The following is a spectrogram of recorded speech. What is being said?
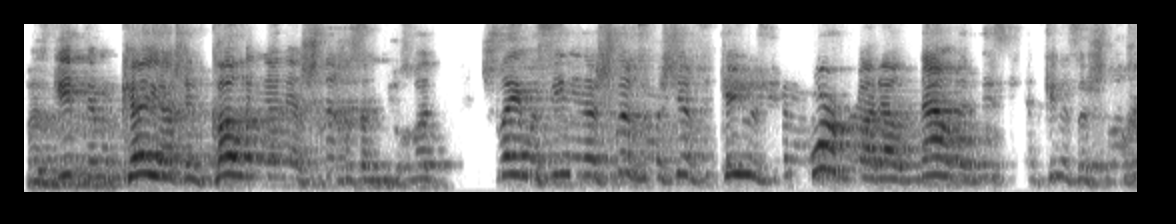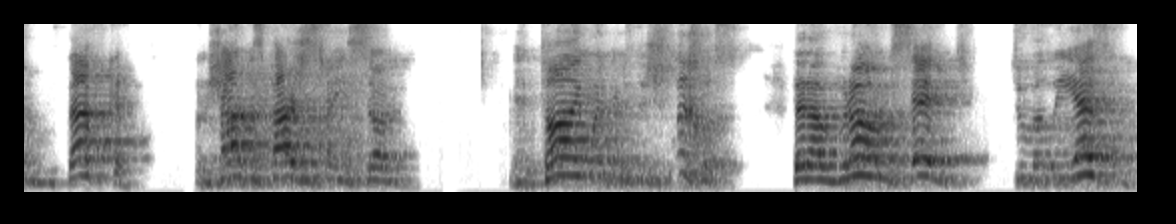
Was gibt dem Keiach in Kalling an der Schlüchel so juchat, schlei muss in der Schlüchel so Mashiach, für Keiach ist even more brought out now that this is the kind of so Schlüchel, in Dafke, und ich habe das Parshas von Yisod. The time when there's the Schlüchel that Avram sent to Eliezer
